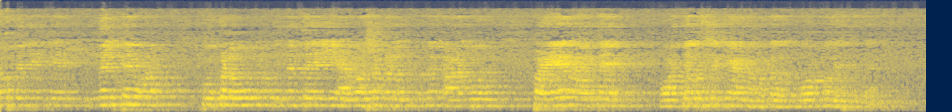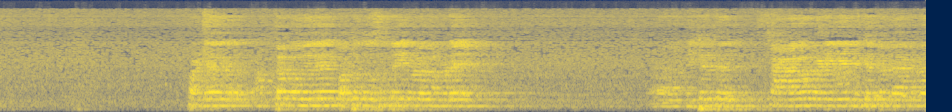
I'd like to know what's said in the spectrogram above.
വന്നപ്പോൾ തന്നെ ഇന്നലത്തെ ഓണം പൂക്കളവും ഇന്നത്തെ ഈ ആഘോഷങ്ങളും ഒക്കെ കാണുമ്പോൾ പഴയ കാലത്തെ ഓണത്തെക്കുറിച്ചൊക്കെയാണ് നമുക്ക് ഓർമ്മ വരുന്നത്. പണ്ട് അത്തം മുതൽ പത്ത് ദിവസത്തേക്കുള്ള നമ്മുടെ മുറ്റത്ത് ചാണകം വഴിയെ മുറ്റത്തുണ്ടാക്കുന്ന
